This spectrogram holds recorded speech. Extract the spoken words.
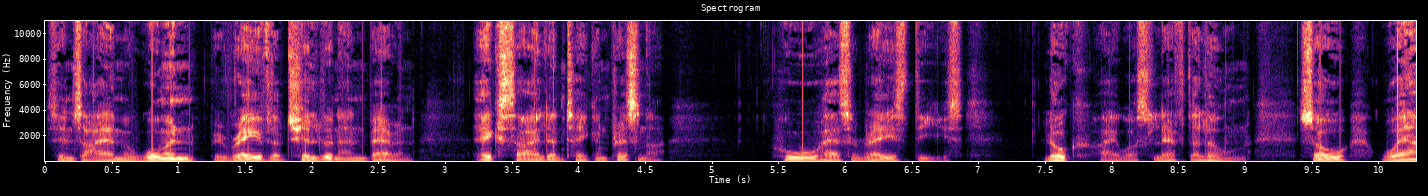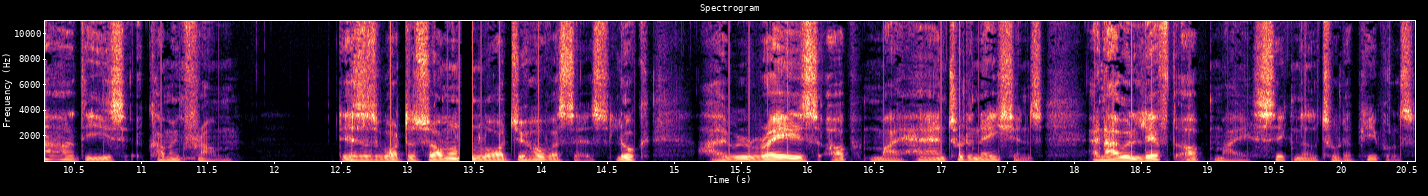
since I am a woman bereaved of children and barren, exiled and taken prisoner? Who has raised these? Look, I was left alone. So where are these coming from? This is what the sovereign Lord Jehovah says. Look, I will raise up my hand to the nations, and I will lift up my signal to the peoples.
